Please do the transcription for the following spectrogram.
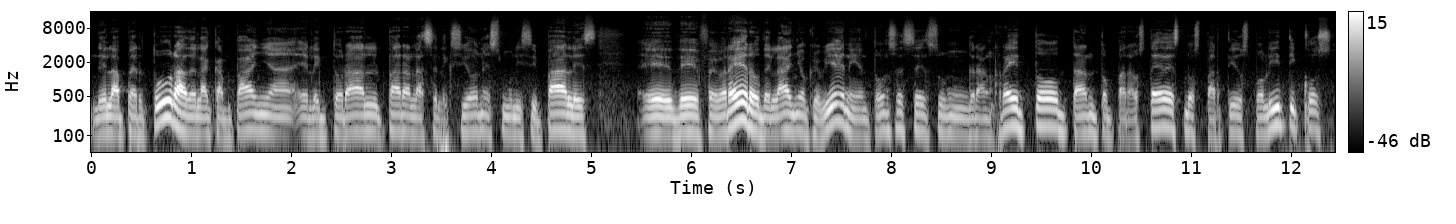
de la apertura de la campaña electoral para las elecciones municipales eh, de febrero del año que viene. Entonces es un gran reto tanto para ustedes, los partidos políticos,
